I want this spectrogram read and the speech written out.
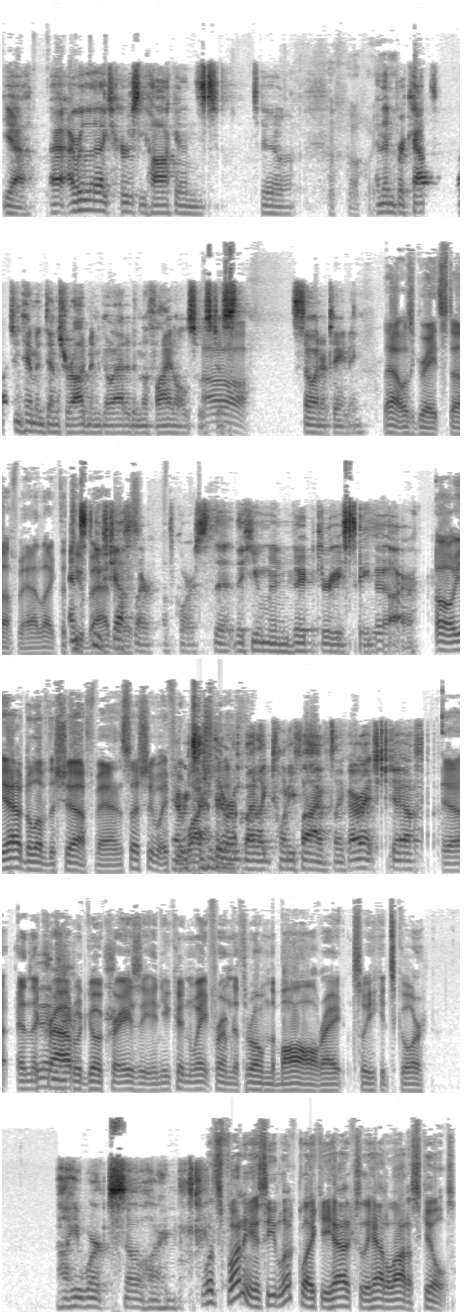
Yeah, I, I really liked Hersey Hawkins too, Oh, and then Brickowski. Watching him and Dennis Rodman go at it in the finals was just Oh. so entertaining. that was great stuff, man. Like the And two Steve bad. Scheffler, of course, the the human victory cigar. Oh, you have to love the chef, man. Especially if you're Every time watching. they were it. up by like twenty five, it's like, all right, chef. Yeah, and the crowd would go crazy, and you couldn't wait for him to throw him the ball, right, so he could score. Oh, he worked so hard. What's funny is he looked like he actually had a lot of skills,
